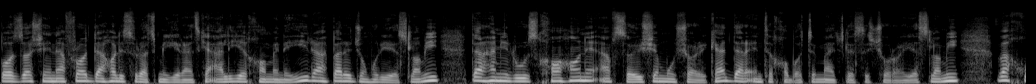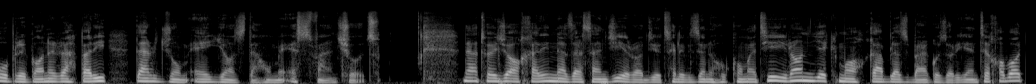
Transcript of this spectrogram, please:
بازداشت این افراد در حالی صورت می‌گیرد که علی خامنه ای رهبر جمهوری اسلامی در همین روز خواهان افزایش مشارکت در انتخابات مجلس شورای اسلامی و خبرگان رهبری در جمعه 11 اسفند شد. نتایج آخرین نظرسنجی رادیو تلویزیون حکومتی ایران یک ماه قبل از برگزاری انتخابات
